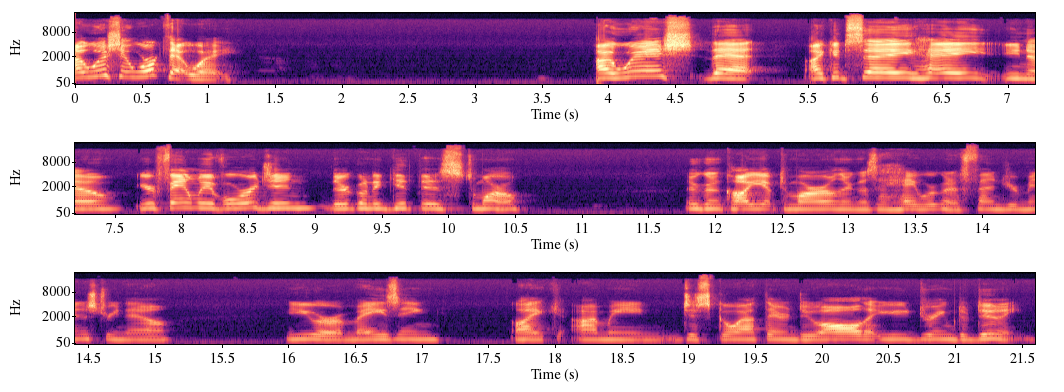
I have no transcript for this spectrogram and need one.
I wish it worked that way. I wish that I could say, hey, you know, your family of origin, they're going to get this tomorrow. They're going to call you up tomorrow and they're going to say, hey, we're going to fund your ministry now. You are amazing. Like, I mean, just go out there and do all that you dreamed of doing.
